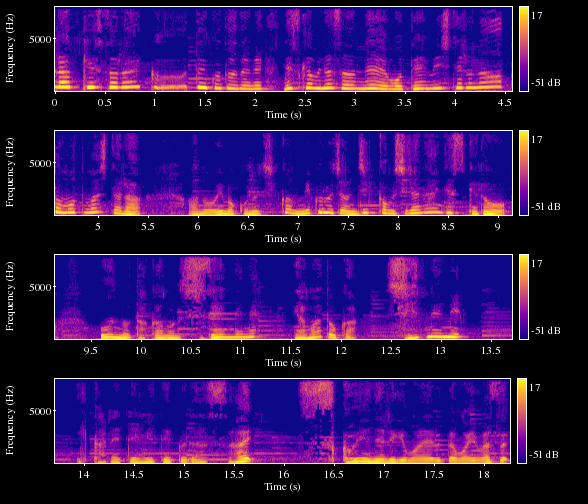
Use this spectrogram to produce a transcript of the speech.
い、ラッキーストライクということでね、ですから皆さんね、もう低迷してるなと思ってましたら、あの、今この実家のミクロちゃんの実家かもしれないんですけど、運の高まる自然にね、山とか新年に行かれてみてください。すごいエネルギーもらえると思います。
